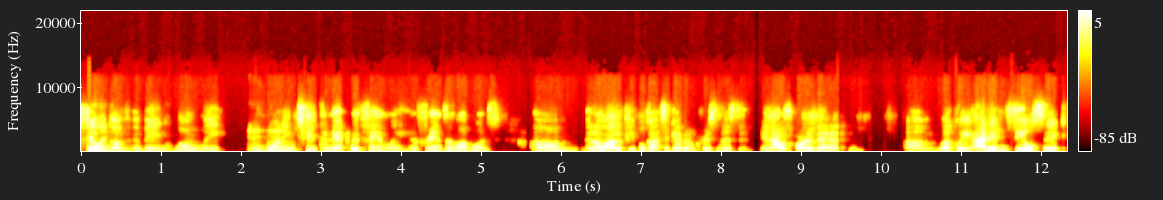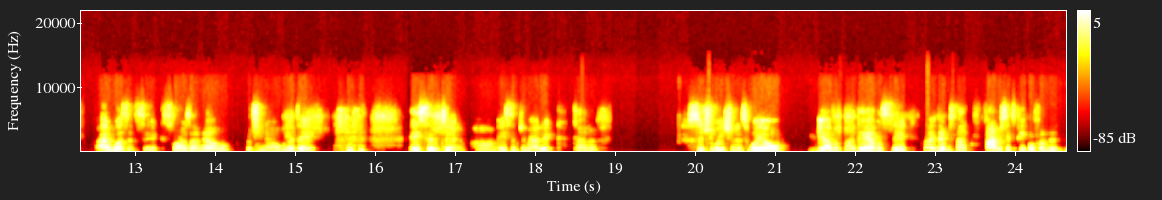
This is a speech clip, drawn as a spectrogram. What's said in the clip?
feeling of, of being lonely mm-hmm. and wanting to connect with family and friends and loved ones. Um, and a lot of people got together on Christmas, and, and I was part of that. And, um, luckily, I didn't feel sick. I wasn't sick, as far as I know. But you know, mm-hmm. we had that asymptom, um, asymptomatic kind of situation as well. Yeah, but my dad was sick. Like there was like five or six people from the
